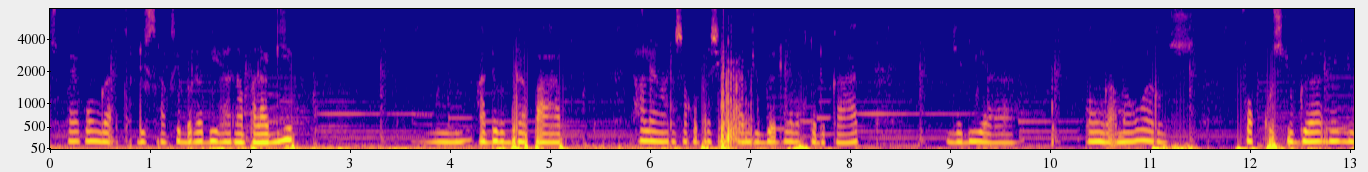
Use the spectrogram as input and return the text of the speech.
supaya aku nggak terdistraksi berlebihan. Apalagi um, ada beberapa hal yang harus aku persiapkan juga dalam waktu dekat. Jadi ya mau nggak mau harus fokus juga ini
